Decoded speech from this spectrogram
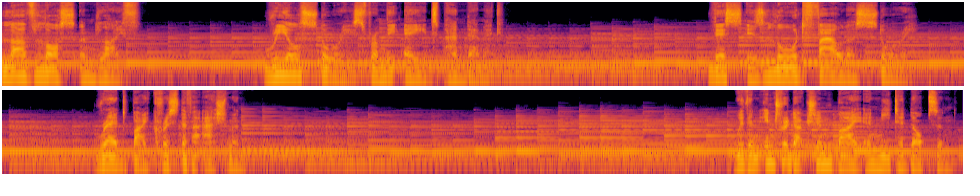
Love, Loss and Life. Real stories from the AIDS pandemic. This is Lord Fowler's story. Read by Christopher Ashman. With an introduction by Anita Dobson.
